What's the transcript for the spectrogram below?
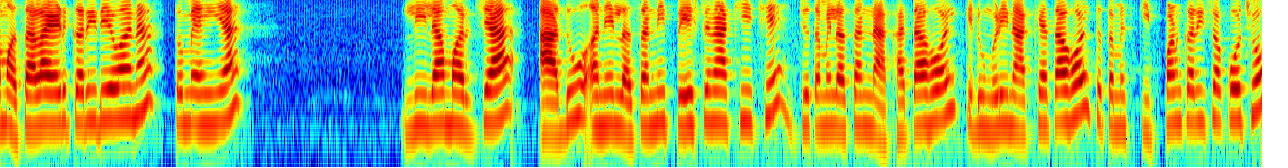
મસાલા એડ કરી દેવાના. તો મેં અહીંયા લીલા મરચાં, આદુ અને લસણની પેસ્ટ નાખી છે. જો તમે લસણ નાખાતા હોય કે ડુંગળી નાખ્યાતા હોય તો તમે સ્કીપ પણ કરી શકો છો.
